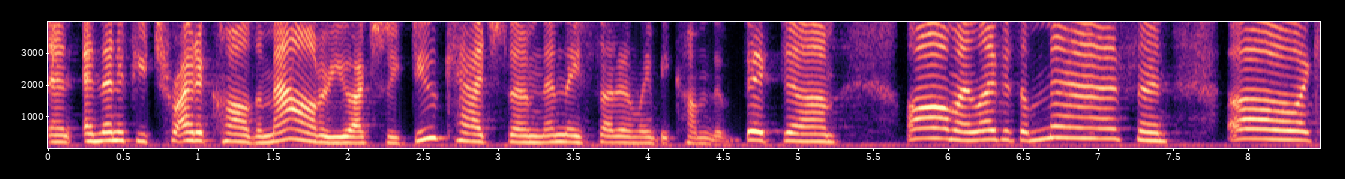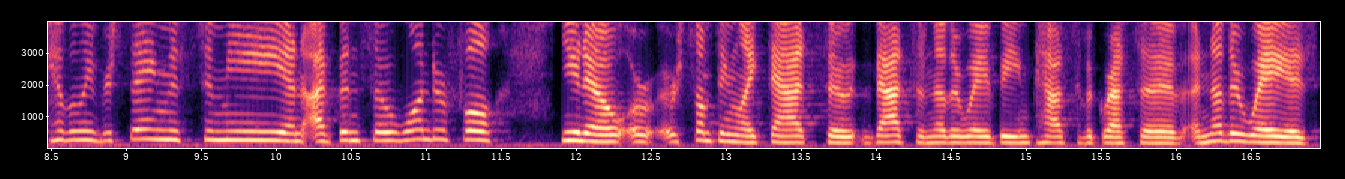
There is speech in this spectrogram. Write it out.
and and then if you try to call them out or you actually do catch them then they suddenly become the victim. Oh my life is a mess and oh i can't believe you're saying this to me and i've been so wonderful you know, or, or something like that. So that's another way of being passive aggressive. Another way is,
